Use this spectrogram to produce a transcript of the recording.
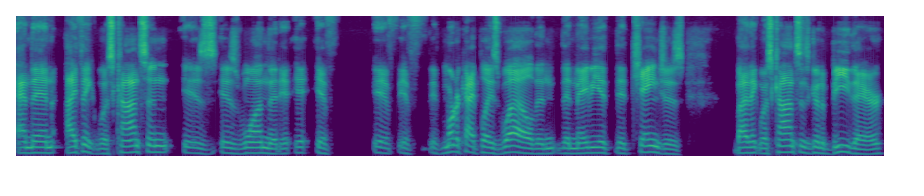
and then I think Wisconsin is is one that if if if if Mordecai plays well, then then maybe it, it changes. But I think Wisconsin's going to be there.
